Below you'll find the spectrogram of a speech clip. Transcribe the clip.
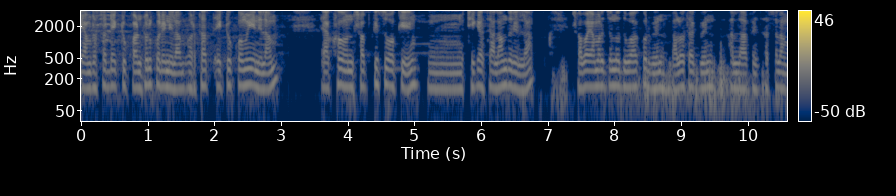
টেম্পারেচারটা একটু কন্ট্রোল করে নিলাম, অর্থাৎ একটু কমিয়ে নিলাম। এখন সব কিছু ওকে ঠিক আছে, আলহামদুলিল্লাহ। সবাই আমার জন্য দোয়া করবেন, ভালো থাকবেন। আল্লাহ হাফেজ, আসসালামু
